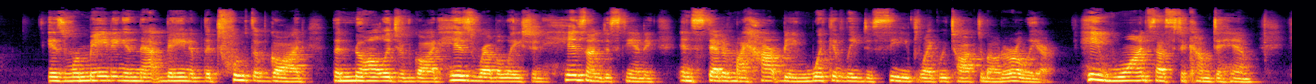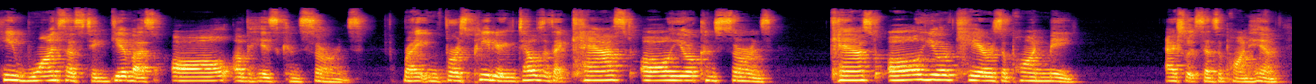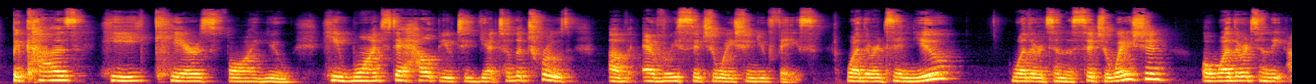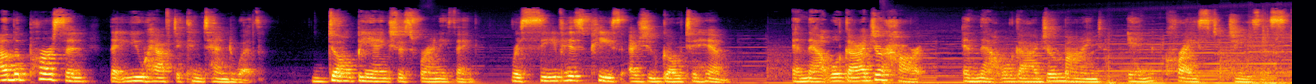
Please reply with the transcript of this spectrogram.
is remaining in that vein of the truth of God, the knowledge of God, His revelation, His understanding, instead of my heart being wickedly deceived, like we talked about earlier. He wants us to come to Him. He wants us to give us all of His concerns, right? In First Peter, He tells us that cast all your concerns, cast all your cares upon me. Actually, it says upon Him, because he cares for you. He wants to help you to get to the truth of every situation you face, whether it's in you, whether it's in the situation, or whether it's in the other person that you have to contend with. Don't be anxious for anything. Receive his peace as you go to him, and that will guide your heart and that will guide your mind in Christ Jesus.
